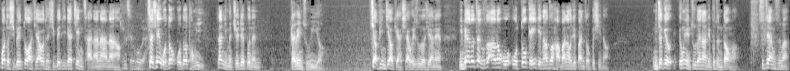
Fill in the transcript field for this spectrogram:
我都是被多少家，我都是被这家建产啊那那哈，这些我都我都同意，那你们绝对不能改变主意哦。叫聘叫给消费出口先那样，你不要说政府说啊，那我我多给一点，然后说好吧，那我就搬走，不行哦，你就给我永远住在那里不准动哦，是这样子吗？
